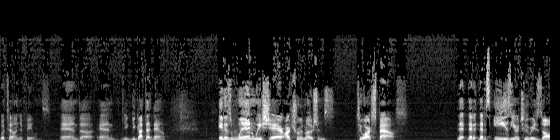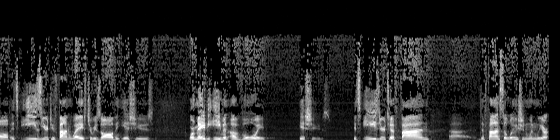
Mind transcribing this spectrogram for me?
with telling your feelings, and uh, and you, you got that down. It is when we share our true emotions to our spouse that, that, that it's easier to resolve. It's easier to find ways to resolve the issues or maybe even avoid issues. It's easier to find, uh, to find solution when we are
